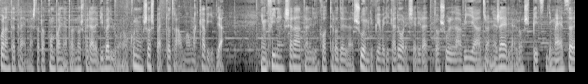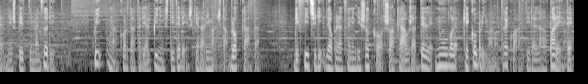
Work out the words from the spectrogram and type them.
43enne è stato accompagnato all'ospedale di Belluno con un sospetto trauma a una caviglia Infine in serata l'elicottero del SUEM di Pieve di Cadore si è diretto sulla via Gianneselli allo Spitz di Mezzo agli Spitz di Mezzodì. Qui una cordata di alpinisti tedeschi era rimasta bloccata. Difficili le operazioni di soccorso a causa delle nuvole che coprivano tre quarti della parete.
